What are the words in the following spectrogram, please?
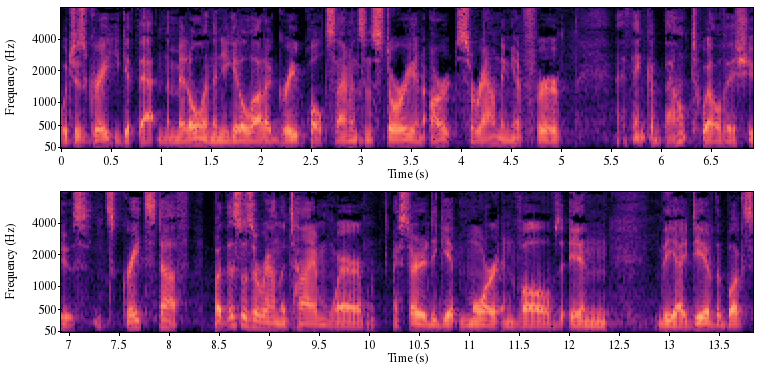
which is great. You get that in the middle, and then you get a lot of great Walt Simonson story and art surrounding it for, I think, about 12 issues. It's great stuff. But this was around the time where I started to get more involved in the idea of the books.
